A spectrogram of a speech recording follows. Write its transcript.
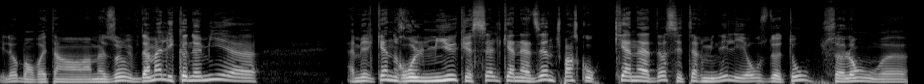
Et là, on va être en mesure. Évidemment, l'économie américaine roule mieux que celle canadienne. Je pense qu'au Canada, c'est terminé les hausses de taux, selon euh,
